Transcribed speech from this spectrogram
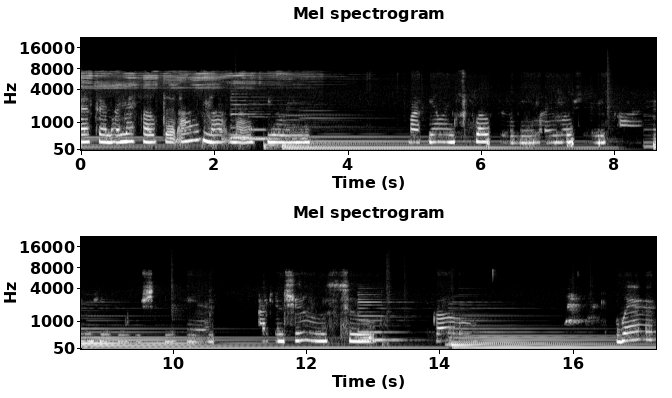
I have to remind myself that I'm not my feelings. My feelings flow through me. My emotions are energy and I can choose to go where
